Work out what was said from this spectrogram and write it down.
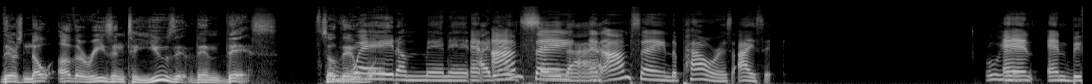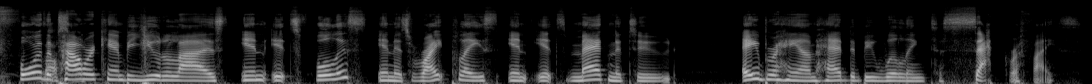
there's no other reason to use it than this. So then, Wait a minute. And I didn't am say saying, that. and I'm saying the power is Isaac. Ooh, yeah. And and before the Lost me. power can be utilized in its fullest, in its right place, in its magnitude, Abraham had to be willing to sacrifice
